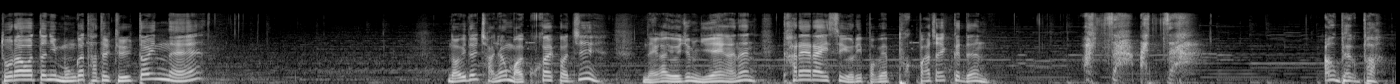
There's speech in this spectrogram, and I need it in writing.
돌아왔더니 뭔가 다들 들떠 있네. 너희들 저녁 먹고 갈 거지? 내가 요즘 유행하는 카레라이스 요리법에 푹 빠져 있거든. 아싸, 아싸. 아우 배고파.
